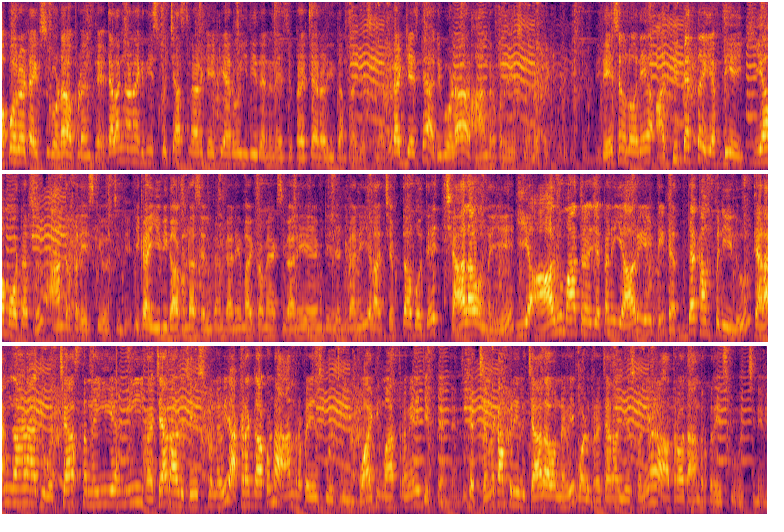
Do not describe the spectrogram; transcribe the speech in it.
అపోలో టైప్స్ కూడా అప్పుడంతే. తెలంగాణకి తీసుకొచ్చేస్తున్నాడు కేటీఆర్ ఇది ఇది అని అనేసి ప్రచారాలు ఇదంతా చేస్తున్నారు. కట్ చేస్తే అది కూడా ఆంధ్రప్రదేశ్లోనే పెట్టుబడి వచ్చింది. దేశంలోనే అతిపెద్ద ఎఫ్డిఐ కియా మోటార్స్ ఆంధ్రప్రదేశ్కి వచ్చింది. ఇక ఇవి కాకుండా సెల్కన్ కానీ మైక్రోమాక్స్ కానీ ఎంటీజెడ్ కానీ ఇలా చెప్తా పోతే చాలా ఉన్నాయి. ఈ ఆరు మాత్రమే చెప్పాను. ఈ ఆరు ఏంటి? పెద్ద కంపెనీలు తెలంగాణకి వచ్చేస్తున్నాయి అని ప్రచారాలు చేసుకున్నవి అక్కడ కాకుండా ఆంధ్రప్రదేశ్కి వచ్చినాయి. వాటి మాత్రమే చెప్పాను నేను. ఇక చిన్న కంపెనీలు చాలా ఉన్నవి. వాళ్ళు ప్రచారాలు చేసుకుని ఆ తర్వాత ఆంధ్రప్రదేశ్కి వచ్చినవి.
